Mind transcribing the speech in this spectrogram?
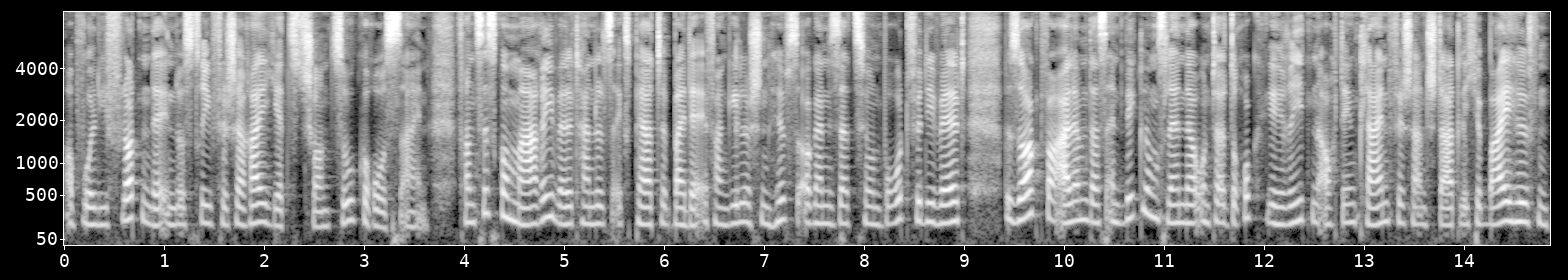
obwohl die Flotten der Industriefischerei jetzt schon zu groß seien. Francisco Mari, Welthandelsexperte bei der evangelischen Hilfsorganisation Brot für die Welt, besorgt vor allem, dass Entwicklungsländer unter unter Druck gerieten, auch den Kleinfischern staatliche Beihilfen,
